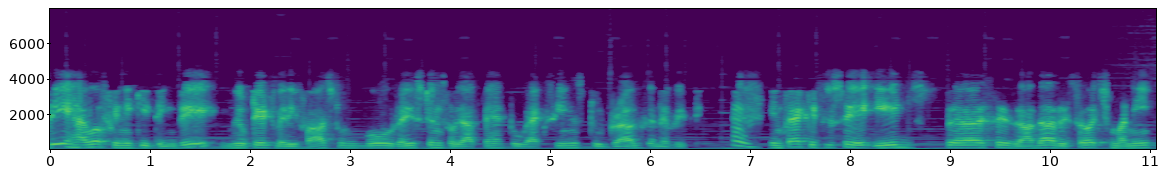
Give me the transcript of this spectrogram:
they have a finicky thing they mutate very fast वो रेजिस्टेंस हो जाते हैं to vaccine to drugs and everything in fact if you say AIDS से ज़्यादा research money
